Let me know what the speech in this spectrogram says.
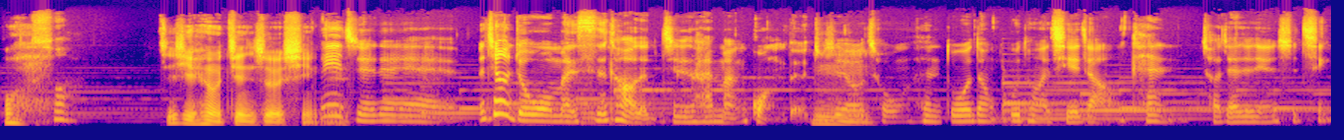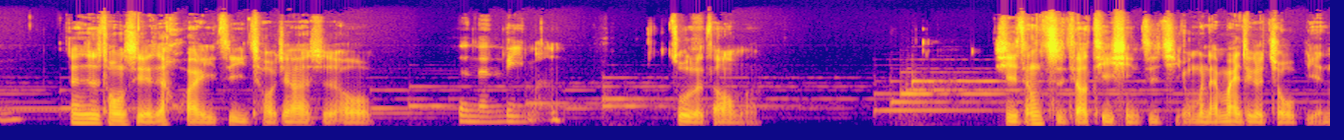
哇，错，这些很有建设性。我也觉得耶，而且我觉得我们思考的其实还蛮广的，就是有从很多种不同的切角看吵架这件事情。但是同时也在怀疑自己吵架的时候的能力吗？做得到吗？写张纸条提醒自己，我们来卖这个周边，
